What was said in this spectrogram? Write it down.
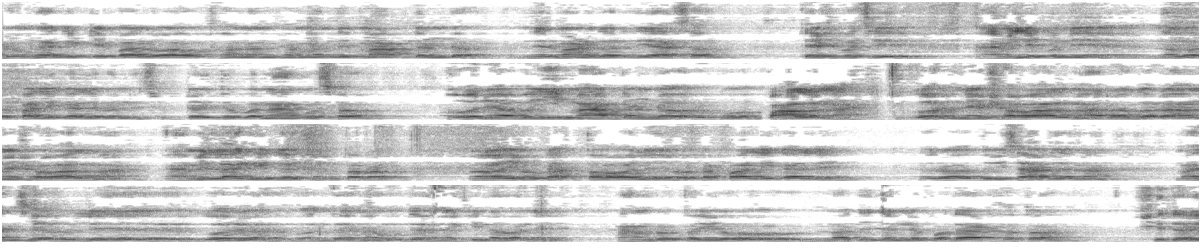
ढुङ्गा गिटी बालुवा उत्खनन सम्बन्धी मापदण्ड निर्माण गरिदिएको छ। त्यसपछि हामीले पनि नगरपालिकाले पनि छुट्टै त्यो बनाएको छ। हो भने अब यी मापदण्डहरूको पालना गर्ने सवालमा र गराउने सवालमा हामी लागेकै छौँ तर एउटा तहले एउटा पालिकाले र दुई चारजना मान्छेहरूले गर्यो भने भन्दैन हुँदैन। किनभने हाम्रो त यो नदीजन्य पदार्थ त सिधै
